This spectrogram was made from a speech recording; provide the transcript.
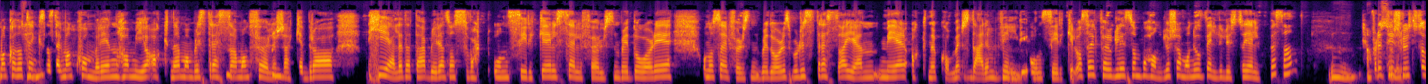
Man kan jo tenke seg selv, man kommer inn, har mye akne, man blir stressa, man føler seg ikke bra. Hele dette her blir en sånn svart, ond sirkel. Selvfølelsen blir dårlig. Og når selvfølelsen blir dårlig, så blir du stressa igjen. Mer akne kommer. Så det er en veldig ond sirkel. Og selvfølgelig, som behandler, så har man jo veldig lyst til å hjelpe, sant? Mm, For til slutt, så,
